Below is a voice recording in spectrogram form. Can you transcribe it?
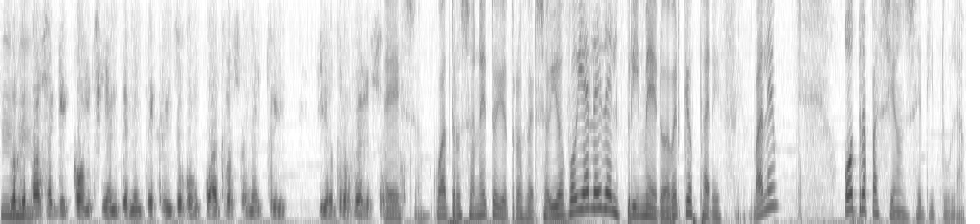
lo que pasa es que conscientemente escrito con cuatro sonetos y, otros versos. Eso, cuatro sonetos y otros versos. Y os voy a leer el primero, a ver qué os parece, ¿vale? Otra pasión se titula.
